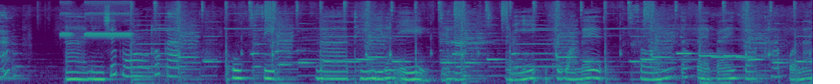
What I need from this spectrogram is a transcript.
คะ อ่าหนึ่งชั่วโมงเท่ากับ60 นาทีนั่นเองนะคะ อันนี้ครูวางได้สอนตั้งแต่ไปจากคาบก่อนหน้า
